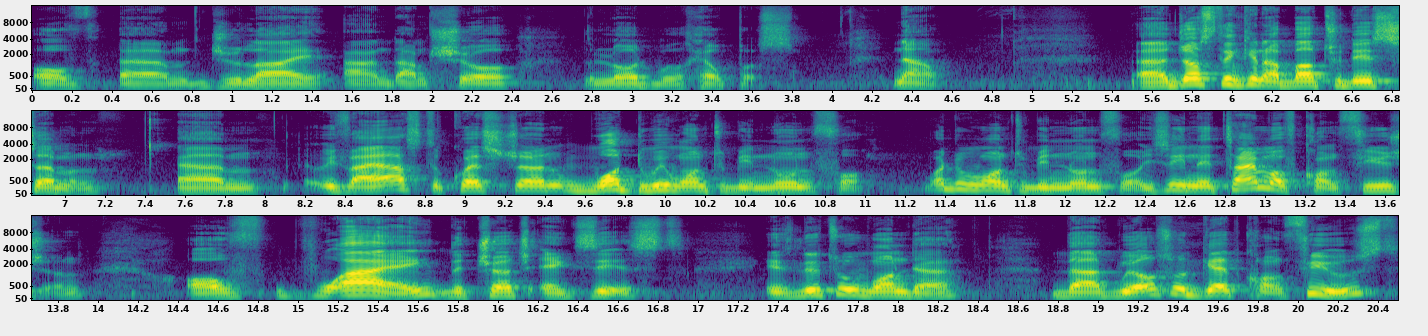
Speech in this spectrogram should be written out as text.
of um, July, and I'm sure the Lord will help us. Now, uh, just thinking about today's sermon, um, if I ask the question, what do we want to be known for? What do we want to be known for? You see, in a time of confusion of why the church exists, it's little wonder that we also get confused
